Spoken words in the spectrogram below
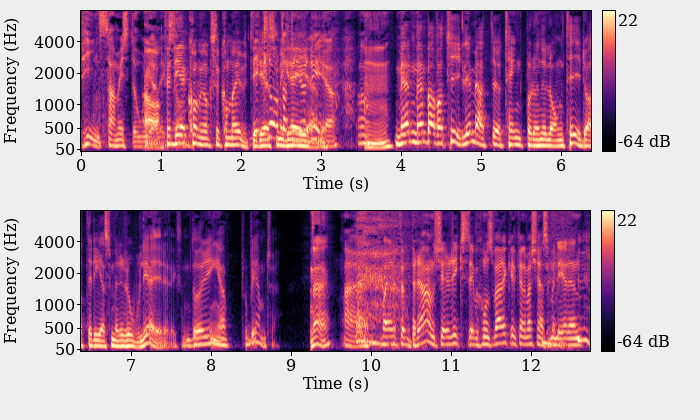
pinsam historia. Ja, För liksom. det kommer ju också komma ut. Det det är är det, som klart är att det grejen. gör det. Ja. Mm. Men, men bara vara tydlig med att du har tänkt på det under lång tid och att det är det som är det roliga i det. Liksom. Då är det inga problem tror jag. Nej. Nej, vad är det för bransch? Är det Riksrevisionsverket kan det vara känsligt, men är det en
